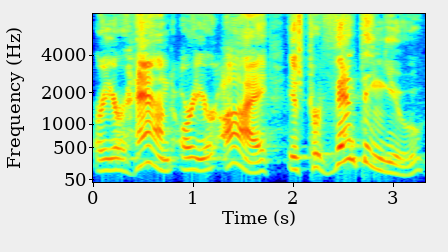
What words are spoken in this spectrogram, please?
or your hand or your eye is preventing you,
